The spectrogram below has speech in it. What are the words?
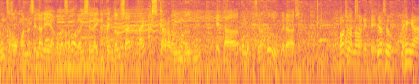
aruntzago joan, zela gehiago da, zapula izela egiten gauzat, Bai. askarrago egin dugu, eta ondo funtzionatu du, beraz, Oso, no. Josu, venga.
